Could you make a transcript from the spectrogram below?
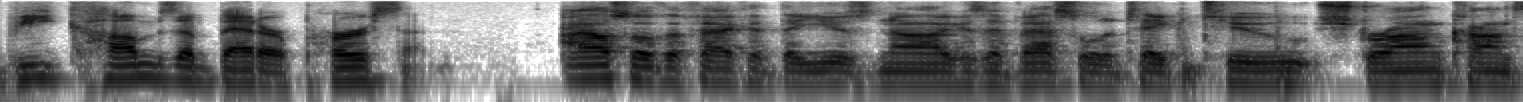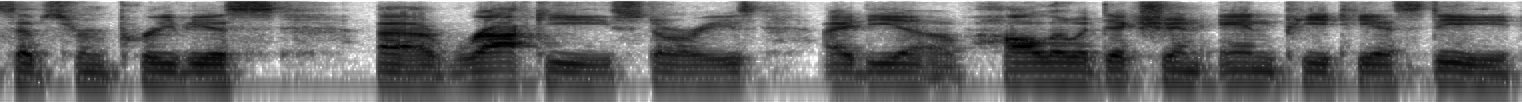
becomes a better person. I also love the fact that they use Nog as a vessel to take two strong concepts from previous uh, Rocky stories idea of holo addiction and PTSD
